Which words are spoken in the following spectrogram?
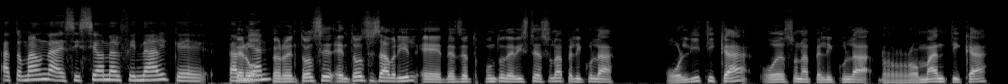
a tomar una decisión al final que también... Pero, pero entonces, entonces, Abril, eh, desde tu punto de vista, ¿es una película política o es una película romántica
